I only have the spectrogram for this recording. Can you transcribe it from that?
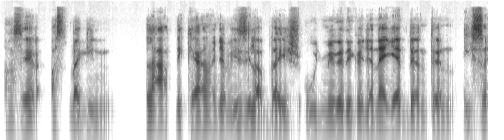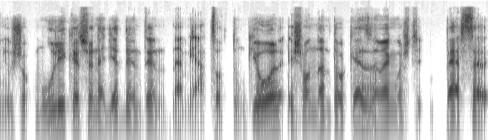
azért azt megint látni kell, hogy a vízilabda is úgy működik, hogy a negyed döntőn iszonyú sok múlik, és a negyed döntőn nem játszottunk jól, és onnantól kezdve meg most persze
